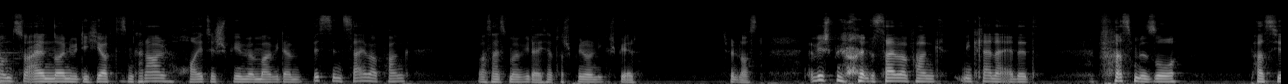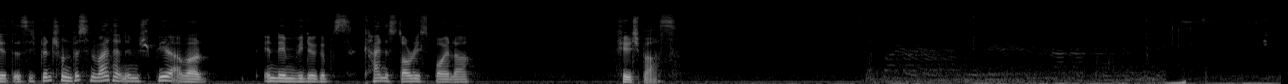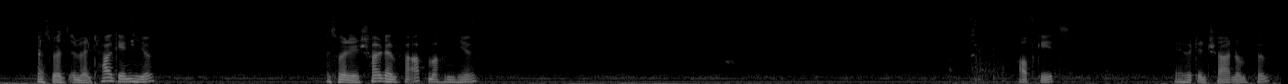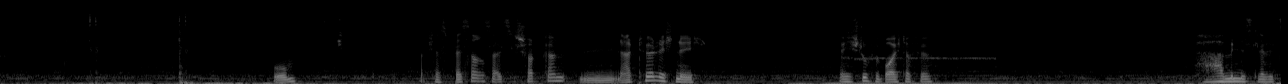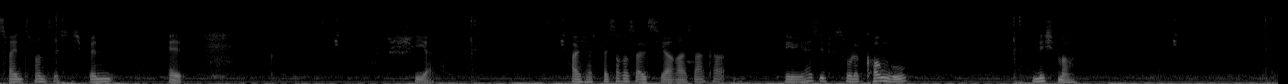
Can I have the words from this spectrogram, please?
willkommen zu einem neuen Video hier auf diesem Kanal. Heute spielen wir mal wieder ein bisschen Cyberpunk. Was heißt mal wieder? Ich habe das Spiel noch nie gespielt. Ich bin lost. Wir spielen heute Cyberpunk, ein kleiner Edit, was mir so passiert ist. Ich bin schon ein bisschen weiter in dem Spiel, aber in dem Video gibt es keine Story-Spoiler. Viel Spaß. Erstmal ins Inventar gehen hier. Erstmal den Schalldämpfer abmachen hier. Auf geht's. Erhöht den Schaden um 5. Boom. Habe ich was Besseres als die Shotgun? Natürlich nicht. Welche Stufe brauche ich dafür? Ah, Mindestlevel 22. Ich bin 11. Schiert. Habe ich was Besseres als die Arasaka? Nee, wie heißt die Pistole? Kongu? Nicht mal.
